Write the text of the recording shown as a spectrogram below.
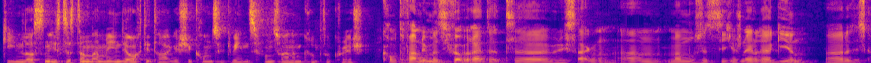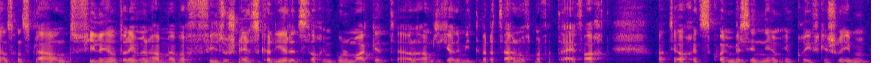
gehen lassen. Ist das dann am Ende auch die tragische Konsequenz von so einem Krypto-Crash? Kommt darauf an, wie man sich vorbereitet, äh, würde ich sagen. Ähm, man muss jetzt sicher schnell reagieren, äh, das ist ganz, ganz klar. Und viele Unternehmen haben einfach viel zu schnell skaliert, jetzt auch im Bull-Market. Da haben sich ja die Mitarbeiterzahlen oft mal verdreifacht. Hat ja auch jetzt Coinbase in ihrem Brief geschrieben.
